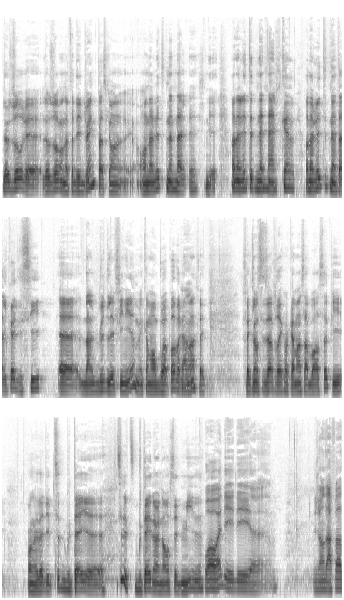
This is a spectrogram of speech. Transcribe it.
L'autre jour, euh, l'autre jour, on a fait des drinks parce qu'on on a amené toute notre, al- on a amené toute notre alcool, on a amené toute notre alcool ici euh, dans le but de le finir, mais comme on boit pas vraiment, fait, fait que là on s'est dit, il faudrait qu'on commence à boire ça, puis on avait des petites bouteilles, euh, tu sais, des petites bouteilles d'un once et demi, là. Ouais, ouais, des, des euh, d'affaires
